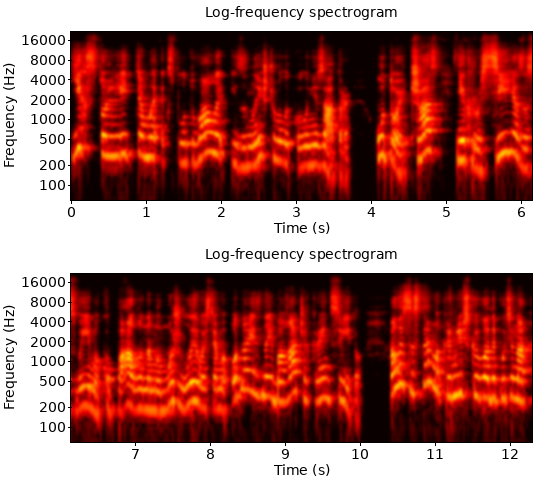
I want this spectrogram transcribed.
Їх століттями експлуатували і знищували колонізатори. У той час, як Росія за своїми копалинами, можливостями, одна із найбагатших країн світу. Але система кремлівської влади Путіна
